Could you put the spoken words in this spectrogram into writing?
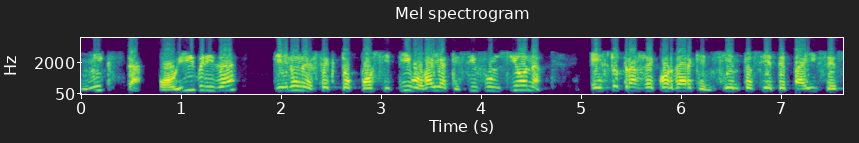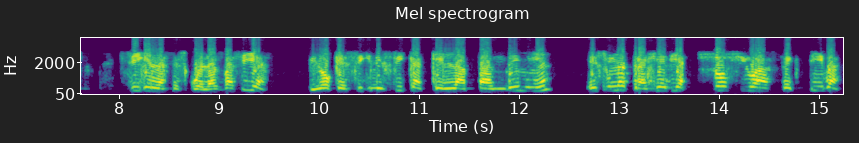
mixta o híbrida tiene un efecto positivo, vaya que sí funciona. Esto tras recordar que en 107 países siguen las escuelas vacías, lo que significa que la pandemia es una tragedia socioafectiva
